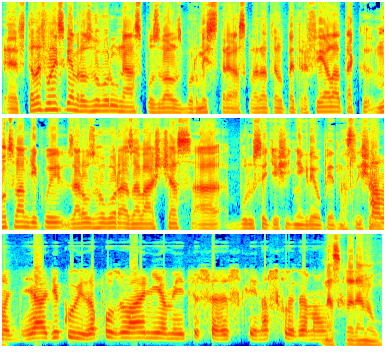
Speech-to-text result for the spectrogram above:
Eh, v telefonickém rozhovoru nás pozval sbor mistr a skladatel Petr Fiala, tak moc vám děkuji za rozhovor a za váš čas a budu se těšit někdy opět na slyšení. Já děkuji za pozvání pozvání a mějte se hezky. Naschledanou. Naschledanou.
